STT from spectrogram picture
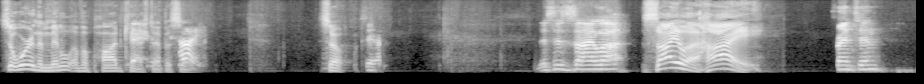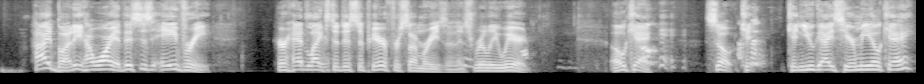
So we're in the middle of a podcast episode. So, This is Zyla Zyla, hi. Frenton. Hi, buddy. How are you? This is Avery. Her head likes to disappear for some reason. It's really weird. Okay. So, can, can you guys hear me okay?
